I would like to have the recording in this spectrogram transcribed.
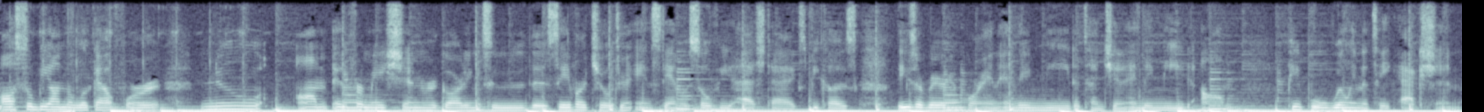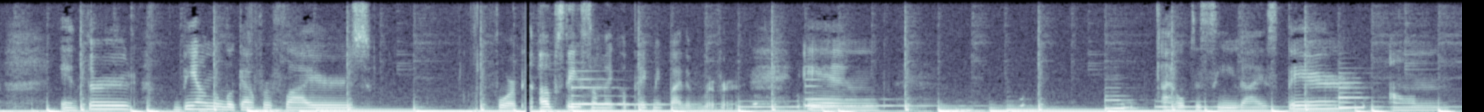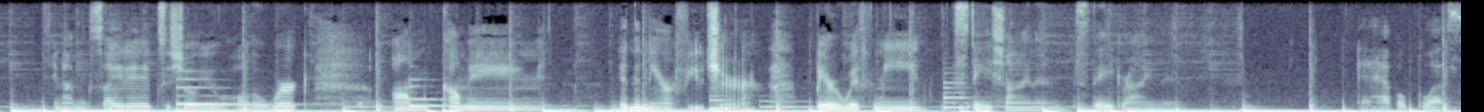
also, be on the lookout for new um, information regarding to the Save Our Children and Stand with Sophie hashtags because these are very important and they need attention and they need um, people willing to take action. And third, be on the lookout for flyers for Upstate Summit, a picnic by the river. And I hope to see you guys there. Um, and I'm excited to show you all the work um, coming in the near future. Bear with me, stay shining, stay grinding, and have a blessed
